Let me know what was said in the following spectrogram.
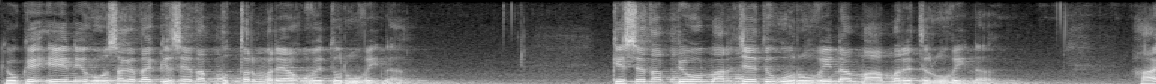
ਕਿਉਂਕਿ ਇਹ ਨਹੀਂ ਹੋ ਸਕਦਾ ਕਿਸੇ ਦਾ ਪੁੱਤਰ ਮਰਿਆ ਹੋਵੇ ਤਾਂ ਰੋਵੇ ਹੀ ਨਾ। ਕਿਸੇ ਦਾ ਪਿਓ ਮਰ ਜੇ ਤੇ ਉਹ ਰੋਵੇ ਨਾ, ਮਾਂ ਮਰੇ ਤੇ ਰੋਵੇ ਹੀ ਨਾ। ਹਾਂ,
